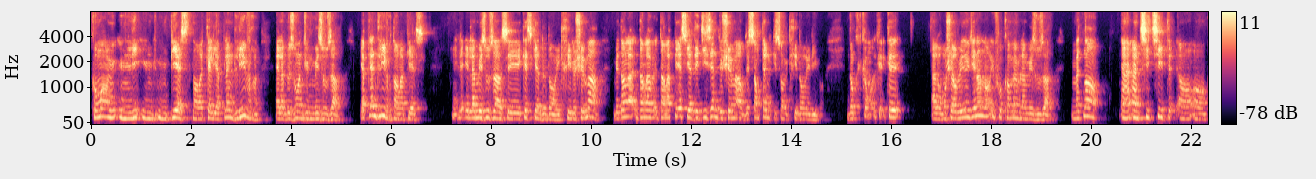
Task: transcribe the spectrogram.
comment une, pièce dans laquelle il y a plein de livres, elle a besoin d'une mezouza Il y a plein de livres dans la pièce. Et la mezouza, c'est qu'est-ce qu'il y a dedans? Écrit le schéma. Mais dans la, dans, la, dans la pièce, il y a des dizaines de schémas, des centaines qui sont écrits dans les livres. Donc, alors, mon cher dit non, non, il faut quand même la mezouza. Maintenant, un, tzitzit en,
